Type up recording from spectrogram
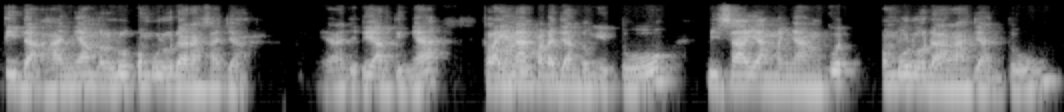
tidak hanya melulu pembuluh darah saja. Ya, jadi artinya kelainan pada jantung itu bisa yang menyangkut pembuluh darah jantung.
